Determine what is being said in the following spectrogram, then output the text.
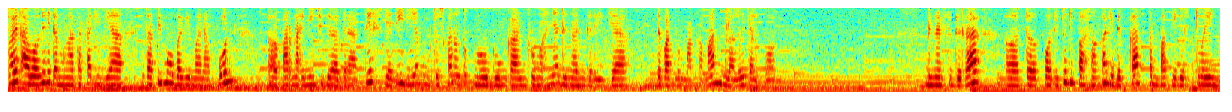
Twain awalnya tidak mengatakan iya, tetapi mau bagaimanapun e, karena ini juga gratis jadi dia memutuskan untuk menghubungkan rumahnya dengan gereja tempat pemakaman melalui telepon dengan segera e, telepon itu dipasangkan di dekat tempat tidur Twain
